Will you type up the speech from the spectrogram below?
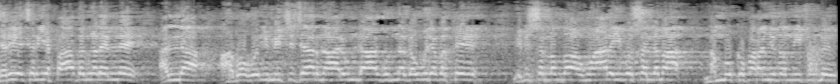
ചെറിയ ചെറിയ പാപങ്ങളല്ലേ. അല്ല അവ ഒരുമിച്ച് ചേർന്നാൽ ഉണ്ടാകുന്ന ഗൗരവത്തെ നബിസല്ലാഹു അലൈ വസല്ലമ നമുക്ക് പറഞ്ഞു തന്നിട്ടുണ്ട്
